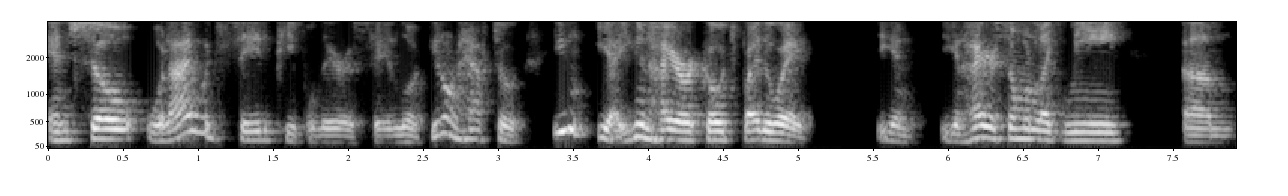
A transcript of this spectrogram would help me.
And so what I would say to people there is say, look, you don't have to, you can, yeah, you can hire a coach. By the way, you can, you can hire someone like me. Um,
